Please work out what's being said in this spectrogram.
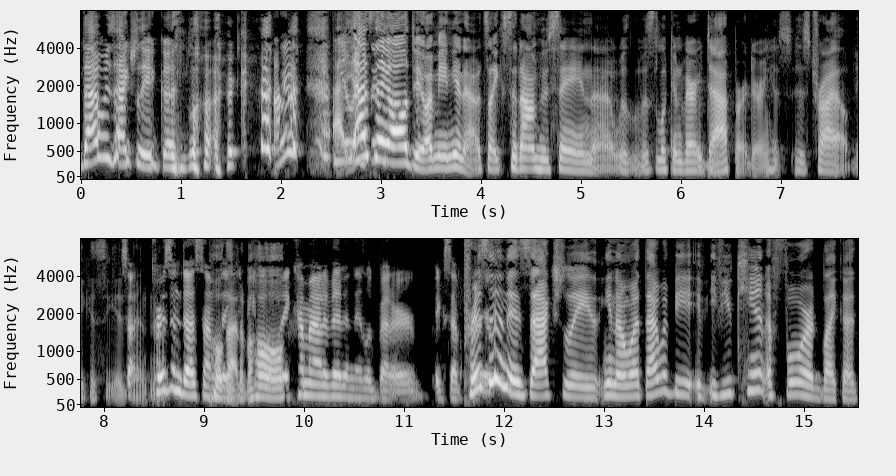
that was actually a good look, I as they all do. I mean, you know, it's like Saddam Hussein uh, was was looking very dapper during his his trial because he had So been uh, prison does something. pulled out of a hole. They come out of it and they look better. Except for- Prison is actually, you know what, that would be if, if you can't afford like a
